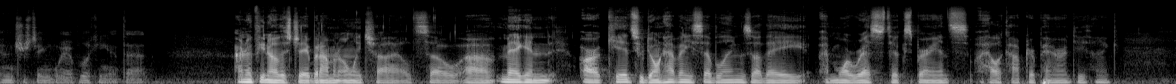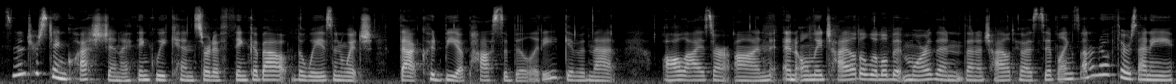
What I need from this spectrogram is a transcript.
interesting way of looking at that. I don't know if you know this, Jay, but I'm an only child. So, uh, Meghan, are kids who don't have any siblings, are they at more risk to experience a helicopter parent, do you think? It's an interesting question. I think we can sort of think about the ways in which that could be a possibility, given that all eyes are on an only child a little bit more than, than a child who has siblings. I don't know if there's any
